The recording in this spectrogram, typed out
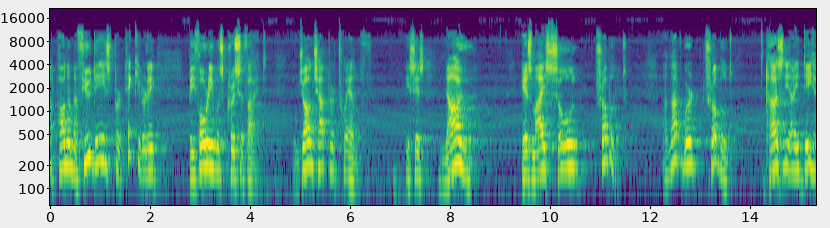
upon him a few days, particularly before he was crucified. In John chapter 12, he says, Now is my soul troubled. And that word troubled has the idea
